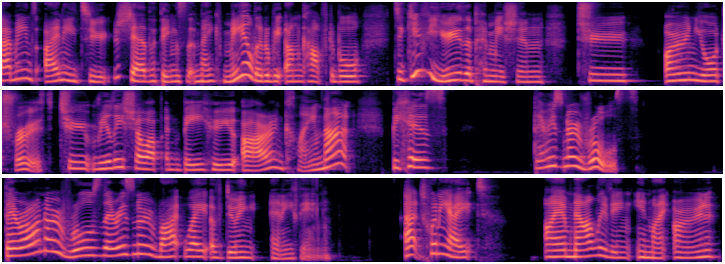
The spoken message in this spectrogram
that means I need to share the things that make me a little bit uncomfortable to give you the permission to own your truth, to really show up and be who you are and claim that because there is no rules. There are no rules. There is no right way of doing anything. At 28, I am now living in my own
